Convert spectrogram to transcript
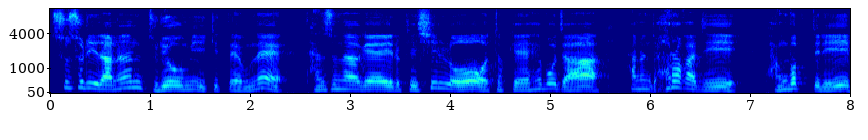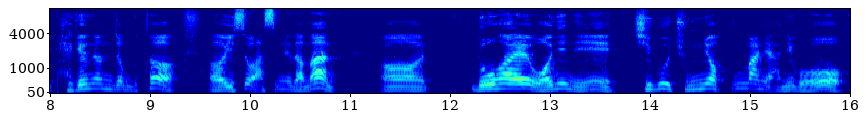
수술이라는 두려움이 있기 때문에 단순하게 이렇게 실로 어떻게 해보자 하는 여러 가지 방법들이 100여 년 전부터 어, 있어 왔습니다만 어, 노화의 원인이 지구 중력뿐만이 아니고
